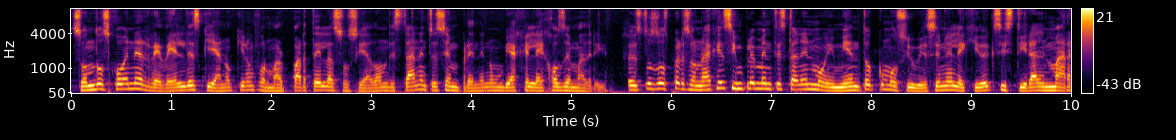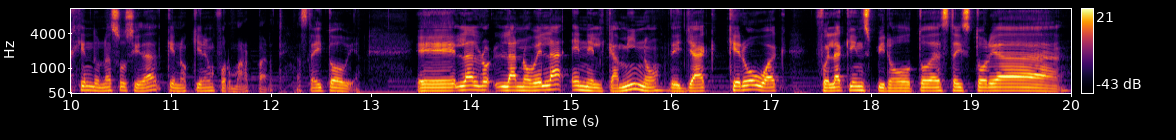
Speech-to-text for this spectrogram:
son dos jóvenes rebeldes que ya no quieren formar parte de la sociedad donde están, entonces emprenden un viaje lejos de Madrid. Estos dos personajes simplemente están en movimiento como si hubiesen elegido existir al margen de una sociedad que no quieren formar parte. Hasta ahí todo bien. Eh, la, la novela En el Camino de Jack Kerouac fue la que inspiró toda esta historia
